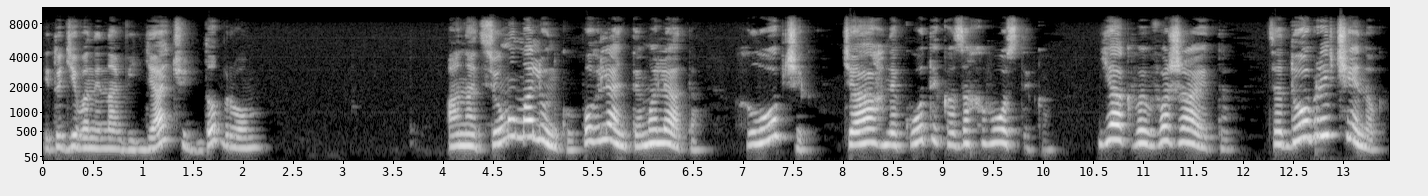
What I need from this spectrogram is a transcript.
і тоді вони нам віддячуть добром. А на цьому малюнку погляньте, малята, хлопчик тягне котика за хвостика. Як ви вважаєте, це добрий вчинок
